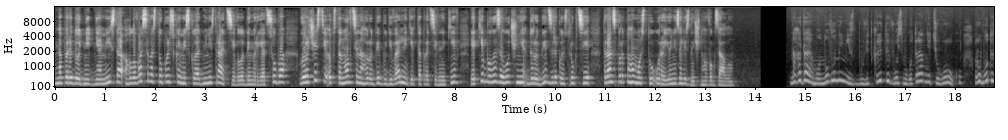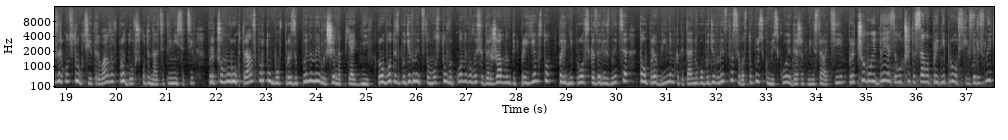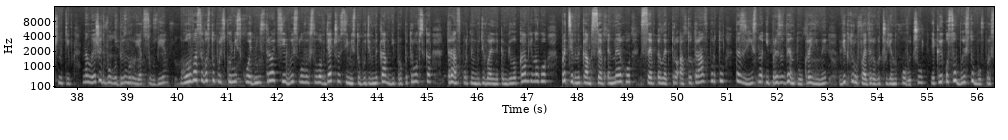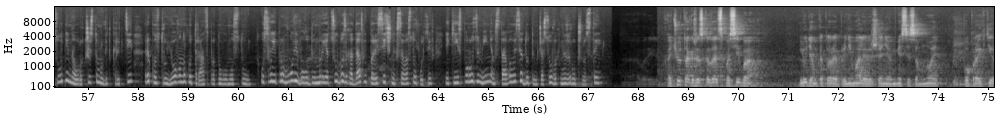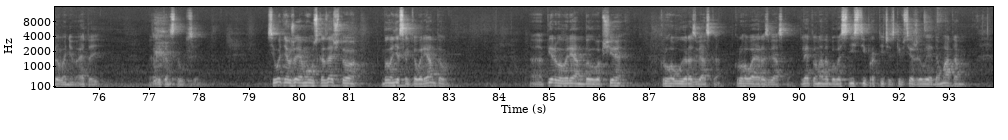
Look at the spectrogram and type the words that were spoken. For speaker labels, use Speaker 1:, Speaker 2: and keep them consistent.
Speaker 1: Напередодні Дня міста голова Севастопольської міської адміністрації Володимир Яцуба в урочистій обстановці нагородив будівельників та працівників, які були залучені до робіт з реконструкції транспортного мосту у районі залізничного вокзалу.
Speaker 2: Нагадаємо, оновлений міст був відкритий 8 травня цього року. Роботи з реконструкції тривали впродовж 11 місяців. Причому рух транспорту був призупинений лише на 5 днів. Роботи з будівництва мосту виконувалися державним підприємством Придніпровська залізниця та управлінням капітального будівництва Севастопольської міської держадміністрації. Причому ідея залучити саме придніпровських залізничників належить Володимиру Яцубі. Голова Севастопольської міської адміністрації висловив слова вдячності містобудівникам Дніпропетровська, транспортним будівельникам Білокам'яного, працівникам Севенерго, Севелектроавтотранспорту та, звісно, і президенту України Віктору Федоровичу Януковичу, який особисто був присутній на урочистому відкритті реконструйованого транспортного мосту. У своїй промові Володимир Яцуба згадав і пересічних севастопольців, які із порозумінням ставилися до тимчасових незручностей.
Speaker 3: Хочу также сказать спасибо людям, которые принимали решение вместе со мной по проектированию этой реконструкции. Сегодня уже я могу сказать, что было несколько вариантов. Э, Первый вариант был вообще круговую развязка, круговая развязка. Для этого надо было снести практически все жилые дома там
